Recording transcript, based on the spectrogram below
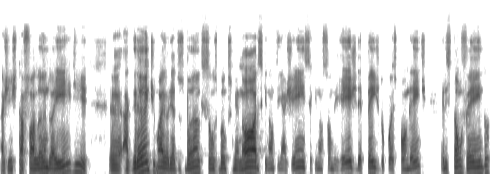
A gente está falando aí de é, a grande maioria dos bancos, são os bancos menores, que não têm agência, que não são de rede, depende do correspondente, eles estão vendo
